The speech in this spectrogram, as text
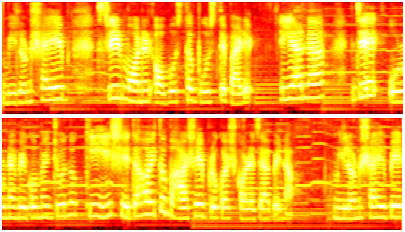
মিলন সাহেব স্ত্রীর মনের অবস্থা বুঝতে পারে। ইয়ানা যে অরুণা বেগমের জন্য কি সেটা হয়তো ভাষায় প্রকাশ করা যাবে না। মিলন সাহেবের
